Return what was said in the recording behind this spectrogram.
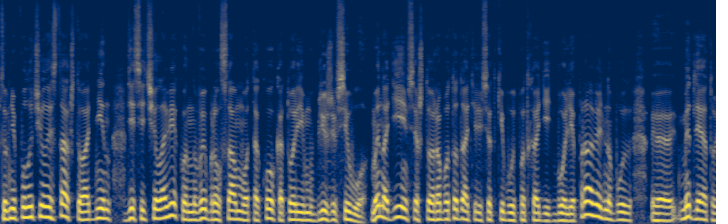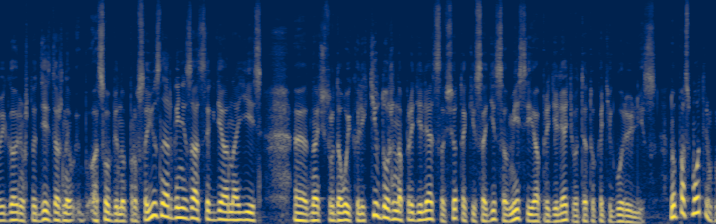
чтобы не получилось так, так, что один 10 человек, он выбрал самого такого, который ему ближе всего. Мы надеемся, что работодатели все-таки будут подходить более правильно. Будут, э, мы для этого и говорим, что здесь должны, особенно профсоюзная организация, где она есть, э, значит, трудовой коллектив должен определяться, все-таки садиться вместе и определять вот эту категорию лиц. Ну, посмотрим.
